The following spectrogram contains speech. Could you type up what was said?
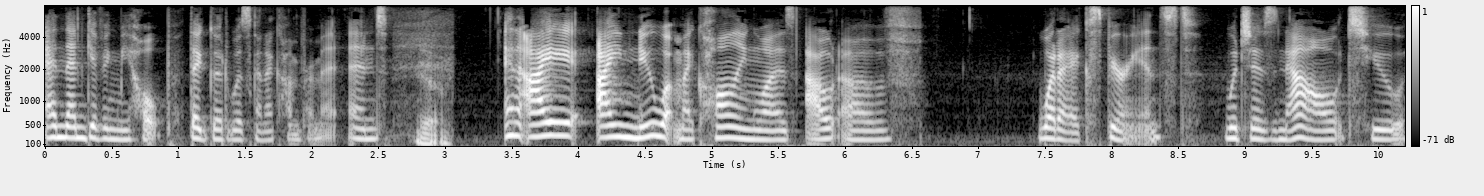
and then giving me hope that good was going to come from it and Yeah. and I I knew what my calling was out of what I experienced which is now to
